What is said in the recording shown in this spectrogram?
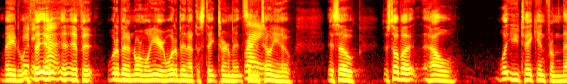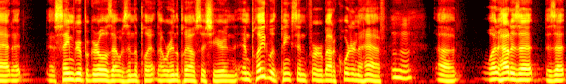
made, Made if, it, they, yeah. if it would have been a normal year, would have been at the state tournament in San Right. Antonio. And so, just talk about how what you take in from that. That, that same group of girls that was in the play, that were in the playoffs this year and, and played with Pinkston for about a quarter and a half. Mm-hmm. Uh, what? How does that? Does that?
